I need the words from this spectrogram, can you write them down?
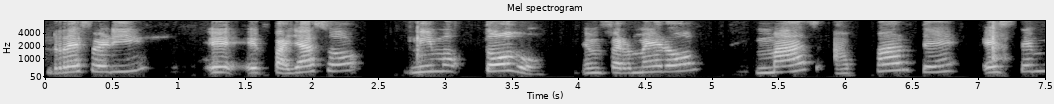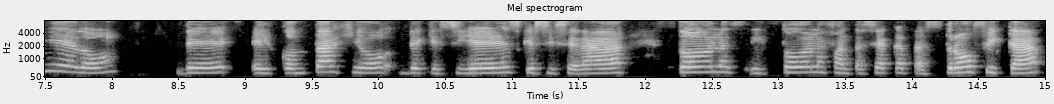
referee, eh, eh, payaso, mimo, todo, enfermero, más aparte este miedo de el contagio, de que si es, que si será, toda la, toda la fantasía catastrófica,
